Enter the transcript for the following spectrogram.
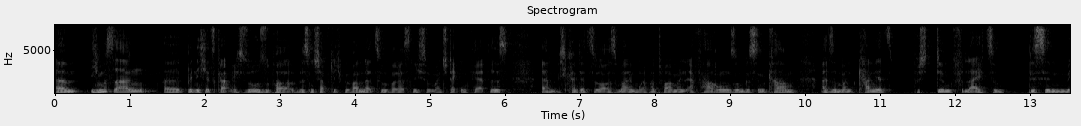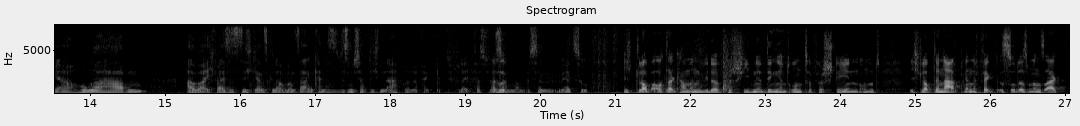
Ähm, ich muss sagen, äh, bin ich jetzt gerade nicht so super wissenschaftlich bewandert zu, weil das nicht so mein Steckenpferd ist. Ähm, ich könnte jetzt so aus meinem Repertoire meine Erfahrungen so ein bisschen kramen. Also man kann jetzt bestimmt vielleicht so ein bisschen mehr Hunger haben. Aber ich weiß jetzt nicht ganz genau, ob man sagen kann, dass es wissenschaftlich einen Nachbrenneffekt gibt. Vielleicht hast du da also, noch mal ein bisschen mehr zu. Ich glaube auch, da kann man wieder verschiedene Dinge drunter verstehen. Und ich glaube, der Nachbrenneffekt ist so, dass man sagt,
